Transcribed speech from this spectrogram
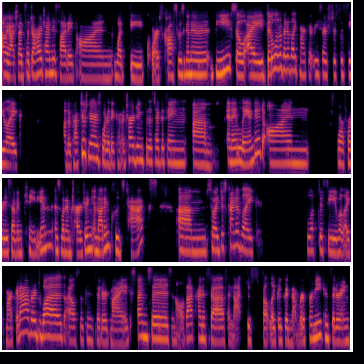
oh my gosh, I had such a hard time deciding on what the course cost was going to be. So I did a little bit of like market research just to see like other practitioners, what are they kind of charging for this type of thing? Um, and I landed on 447 Canadian is what I'm charging, and that includes tax. Um, so I just kind of like looked to see what like market average was. I also considered my expenses and all of that kind of stuff. And that just felt like a good number for me, considering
